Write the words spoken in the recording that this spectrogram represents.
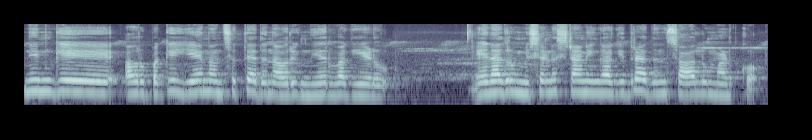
ನಿನಗೆ ಅವ್ರ ಬಗ್ಗೆ ಏನು ಅನಿಸುತ್ತೆ ಅದನ್ನು ಅವ್ರಿಗೆ ನೇರವಾಗಿ ಹೇಳು. ಏನಾದರೂ ಮಿಸ್ಅಂಡರ್ಸ್ಟ್ಯಾಂಡಿಂಗ್ ಆಗಿದ್ದರೆ ಅದನ್ನು ಸಾಲ್ವ್ ಮಾಡ್ಕೊ.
